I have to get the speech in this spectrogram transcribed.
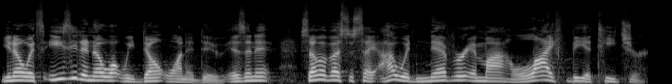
You know, it's easy to know what we don't want to do, isn't it? Some of us would say, I would never in my life be a teacher.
